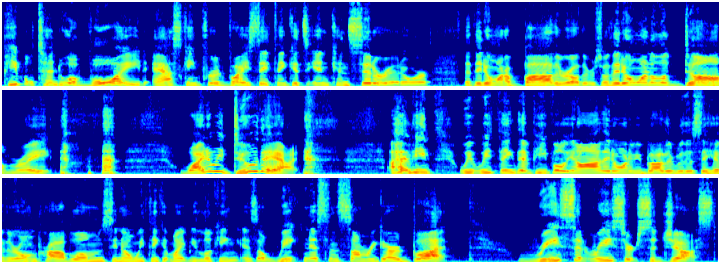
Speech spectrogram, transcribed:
People tend to avoid asking for advice. They think it's inconsiderate or that they don't want to bother others or they don't want to look dumb, right? Why do we do that? I mean, we, we think that people, you know, ah, they don't want to be bothered with us. They have their own problems. You know, we think it might be looking as a weakness in some regard. But recent research suggests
